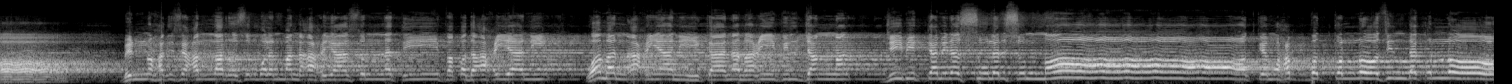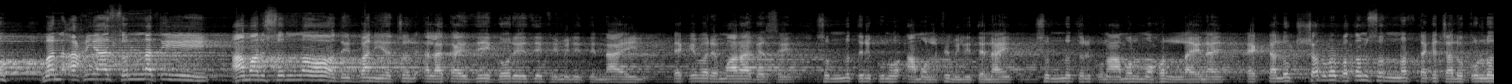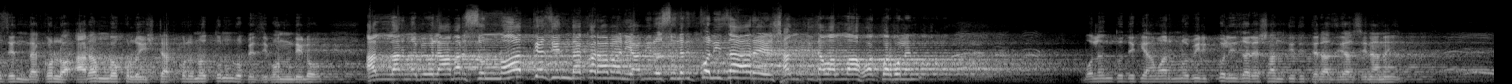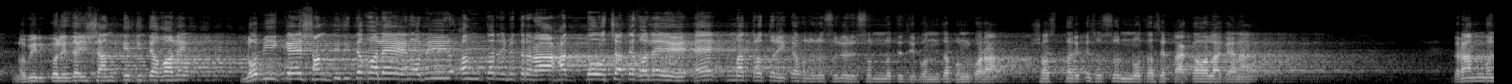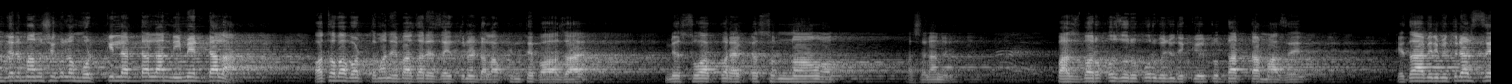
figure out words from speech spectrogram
ভিন্ন হাদিসে আল্লাহ রসুল বলেন, মান আহিয়া সুন্নতি ফাকাদ আহিয়ানি ওয়া মান আহিয়ানি কানা মাই ফিল জান্নাহ। যে ব্যক্তি আমি রাসূলের সুন্নতকে মহব্বত করল, জিন্দা করল। মান আহিয়া সুন্নতি, আমার সুন্নত বানিয়ে চল এলাকায় যে গড়ে যে ফ্যামিলিতে নাই, একেবারে মারা গেছে। সুন্নতের কোনো আমল ফ্যামিলিতে নাই, সুন্নতের কোনো আমল মহল্লায় নাই। একটা লোক সর্বপ্রথম সুন্নতটাকে চালু করল, জিন্দা করল, আরম্ভ করল স্টার্ট করল, নতুন রূপে জীবন দিল। আল্লাহর নবী বলে, আমার সুন্নতকে জিন্দা করা মানে আমি রসুলের কলিজারে শান্তি দাও, আল্লাহ আকবার বলেন। বলেন তো দেখি আমার নবীর কলিজারে শান্তি দিতে রাজি আছি না নাই? নবীর কলিজায় শান্তি দিতে হলে, নবীকে শান্তি দিতে হলে, নবীর অন্তরের ভিতরে রাহাত পৌঁছাতে হলে একমাত্র তরিকা হলো রসুলের সুন্নতে জীবন যাপন করা। সস্তার কিছু সুন্নত আছে, টাকাও লাগে না। গ্রামগঞ্জের মানুষ এগুলো মটকিলার ডালা, নিমের ডালা, অথবা বর্তমানে বাজারে জৈতুনের ডালা কিনতে পাওয়া যায়। মেসোয়াব করা একটা সুন্নত, আছে না নেই? পাঁচবার অজুর পূর্বে যদি কেউ একটু দাঁতটা মাজে। কেতাবের ভিতরে আসছে,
